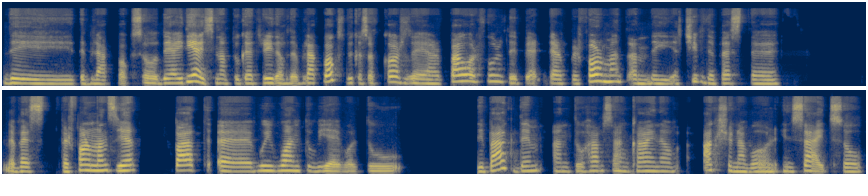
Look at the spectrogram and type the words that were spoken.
the, the black box. So the idea is not to get rid of the black box because, of course, they are powerful, they, they are performant, and they achieve the best uh, the best performance. Yeah, but uh, we want to be able to debug them and to have some kind of actionable insight. So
